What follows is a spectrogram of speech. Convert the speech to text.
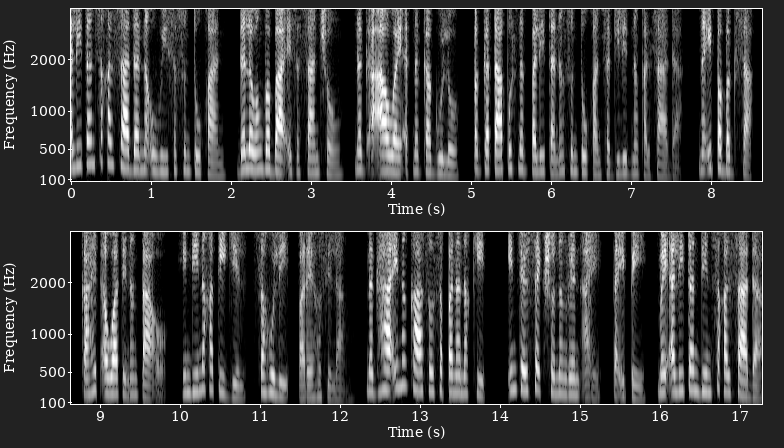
Alitan sa kalsada na uwi sa suntukan, dalawang babae sa Sanchong, nag-aaway at nagkagulo, pagkatapos nagpalitan ng suntukan sa gilid ng kalsada, na ipabagsak, kahit awatin ng tao, hindi nakatigil, sa huli, pareho silang. Naghain ng kaso sa pananakit, intersection ng Renai, Taipei, may alitan din sa kalsada,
